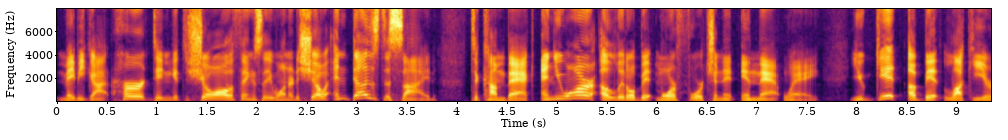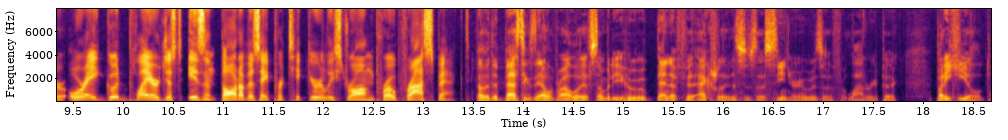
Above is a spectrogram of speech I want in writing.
maybe got hurt, didn't get to show all the things that he wanted to show, and does decide to come back. And you are a little bit more fortunate in that way. You get a bit luckier, or a good player just isn't thought of as a particularly strong pro prospect. Probably the best example, probably of somebody who benefit. Actually, this is a senior who was a lottery pick, Buddy Hield.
